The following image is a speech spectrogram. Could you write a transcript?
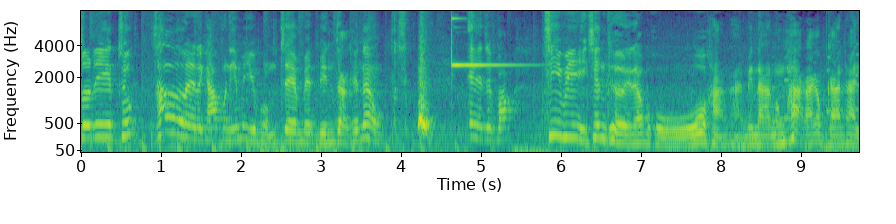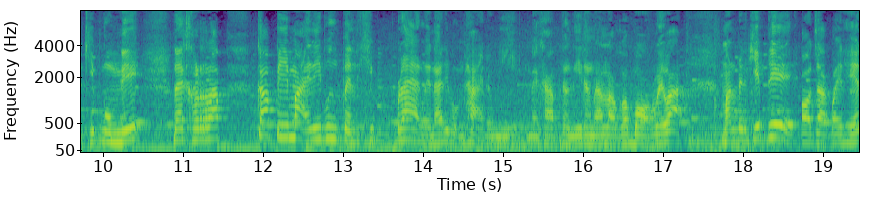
สวัสดีทุกท่านเลยนะครับ วันนี้มาอยู่ผมเจมส์เบดบินจากช anel เอเจฟ็อกทีวีอีกเช่นเคยนะครับ โอ้โห ห่างหายไปนานมากๆนะกับการถ่ายคลิปมุมนี้นะครับ ก็ปีใหม่นี้เพิ่งเป็นคลิปแรกเลยนะที่ผมถ่ายตรงนี้นะครับทั้งนี้ทั้งนั้นเราก็บอกเลยว่า มันเป็นคลิปที่ออกจากไปเทส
